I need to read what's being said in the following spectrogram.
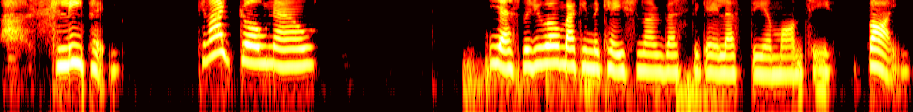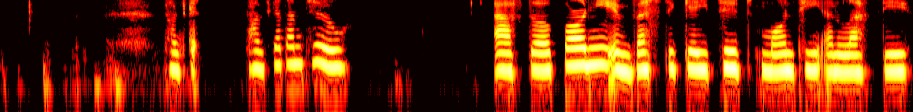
sleeping. Can I go now? Yes, but you're going back in the case and I investigate Lefty and Monty. Fine. Time to get time to get them too. After Barney investigated Monty and Lefty.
